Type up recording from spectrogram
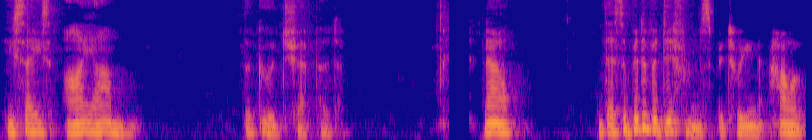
He says, I am the good shepherd. Now, there's a bit of a difference between how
